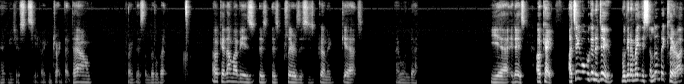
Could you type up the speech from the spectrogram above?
Let me just see if I can drag that down. Drag this a little bit. Okay, that might be as, as, as clear as this is going to get. I wonder. Yeah, it is. Okay, I'll tell you what we're going to do. We're going to make this a little bit clearer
